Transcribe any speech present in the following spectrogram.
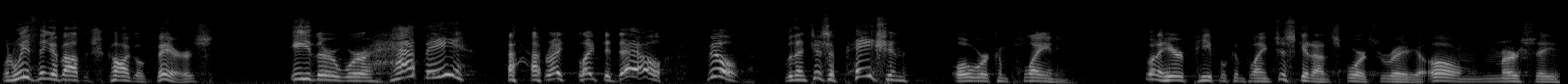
when we think about the Chicago Bears, either we're happy, right, like today, oh, filled with anticipation, or we're complaining. If you want to hear people complain, just get on sports radio. Oh, mercy.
